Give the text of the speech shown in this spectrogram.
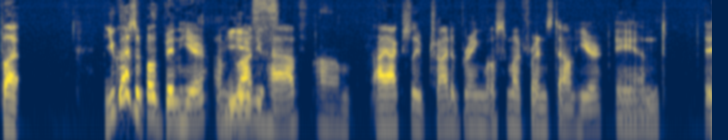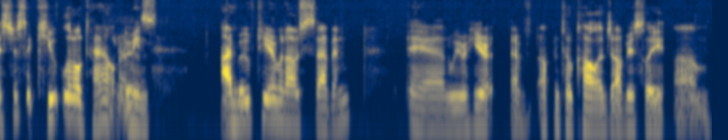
but you guys have both been here. I'm glad you have. Um, I actually try to bring most of my friends down here, and it's just a cute little town. I It mean. I moved here when I was seven, and we were here up until college, obviously. Um,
